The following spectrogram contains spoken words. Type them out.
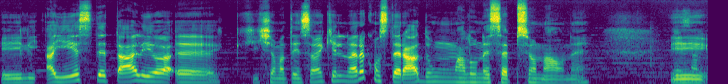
Ele, aí esse detalhe é, que chama atenção é que ele não era considerado um aluno excepcional, né? E,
